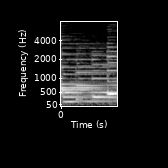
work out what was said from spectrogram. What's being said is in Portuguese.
Música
